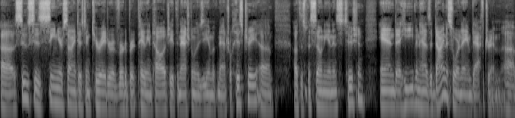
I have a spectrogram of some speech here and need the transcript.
Uh, Sues is senior scientist and curator of vertebrate paleontology at the National Museum of Natural History uh, of the Smithsonian Institution, and uh, he even has a dinosaur named after him. Uh,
